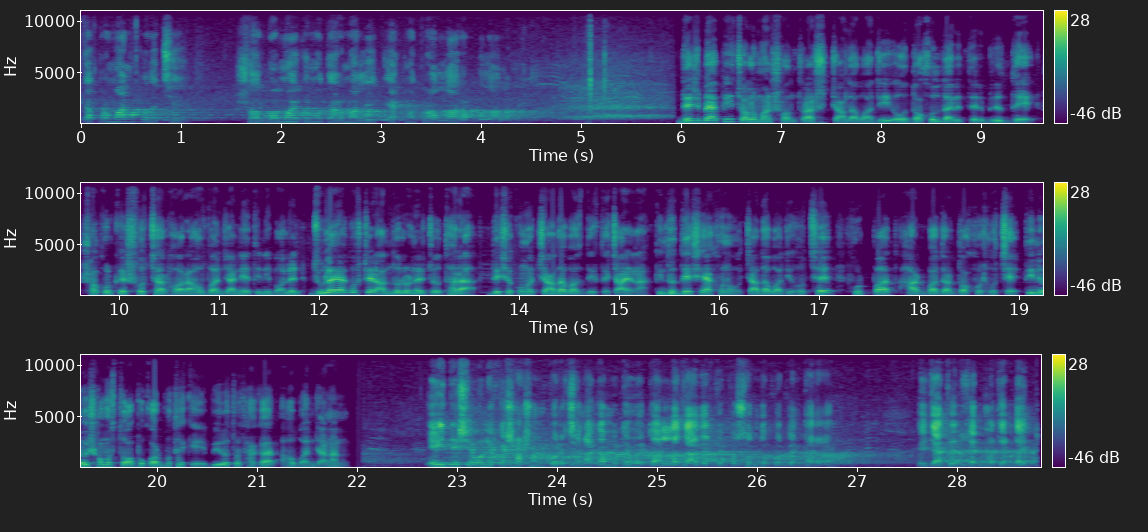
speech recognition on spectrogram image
এটা প্রমাণ করেছে সর্বময় ক্ষমতার মালিক একমাত্র আল্লাহ রাব্বুল আলমী দেশব্যাপী চলমান সন্ত্রাস, চাঁদাবাজি ও দখলদারিত্বের বিরুদ্ধে সকলকে সোচ্চার হওয়ার আহ্বান জানিয়ে তিনি বলেন, জুলাই আগস্টের আন্দোলনের যোদ্ধারা দেশে কোনো চাঁদাবাজ দেখতে চায় না। কিন্তু দেশে এখনও চাঁদাবাজি হচ্ছে, ফুটপাত, হাটবাজার দখল হচ্ছে। তিনি ওই সমস্ত অপকর্ম থেকে বিরত থাকার আহ্বান জানান। এই দেশে অনেকে শাসন করেছেন, আগামীতে হয়তো আল্লাহ যাদেরকে পছন্দ করবেন তারা এই জাতির খেদমতের দায়িত্ব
